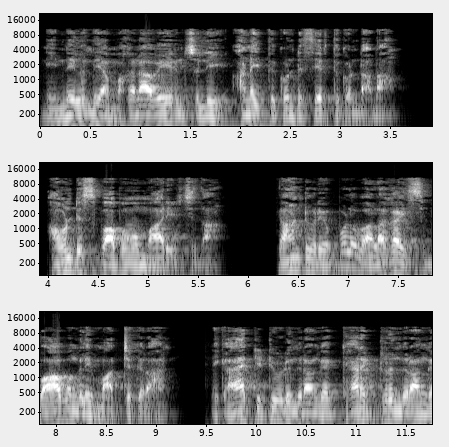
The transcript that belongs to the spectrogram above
நீ இன்னிலிருந்து என் மகனாவேன்னு சொல்லி அணைத்து கொண்டு சேர்த்து கொண்டானா? அவனுடைய சுபாவமும் மாறிடுச்சு தான் ஆண்டவர் எவ்வளவு அழகாய் சுபாவங்களை மாற்றுகிறான் இன்னைக்கு ஆட்டிடியூடுங்கிறாங்க கேரக்டருங்கிறாங்க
